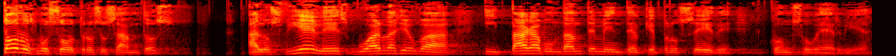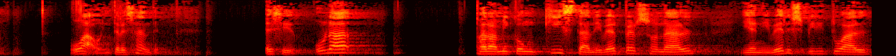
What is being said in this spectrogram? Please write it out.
todos vosotros sus santos, a los fieles guarda Jehová y paga abundantemente al que procede con soberbia. Wow, interesante. Es decir, una para mi conquista a nivel personal y a nivel espiritual,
